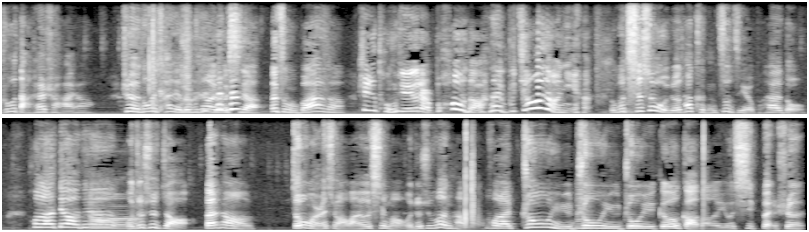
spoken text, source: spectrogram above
我说我打开啥呀？这些东西看起来都不像游戏啊，那怎么办呢？这个同学有点不厚道，那也不教教你。不，其实我觉得他可能自己也不太懂。后来第二天哦我就去找班上总有人喜欢玩游戏嘛，我就去问他们。后来终于终于终于给我搞到了游戏本身。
